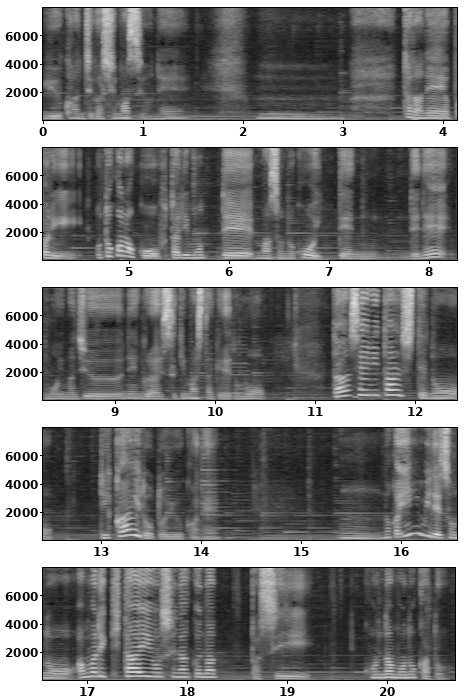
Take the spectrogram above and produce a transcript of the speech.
いう感じがしますよね。うん。ただねやっぱり男の子を2人持って、まあ、そのう一点でねもう今10年ぐらい過ぎましたけれども男性に対しての理解度というかねうんなんかいい意味でそのあんまり期待をしなくなったしこんなものかと。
